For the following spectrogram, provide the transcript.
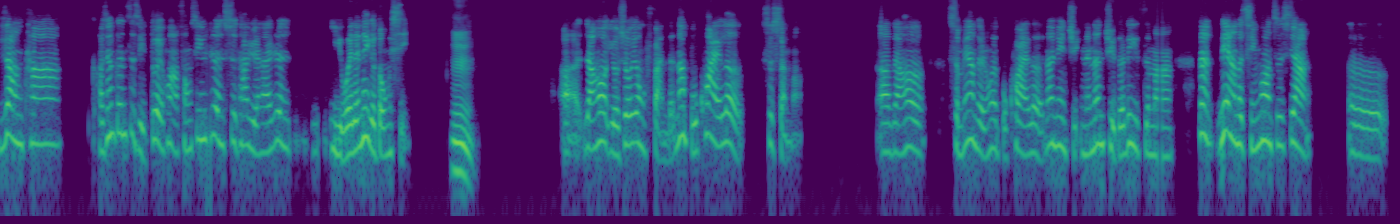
让他好像跟自己对话，重新认识他原来认以为的那个东西。嗯，呃，然后有时候用反的，那不快乐是什么？啊，然后什么样的人会不快乐？那你举，能能举个例子吗？那那样的情况之下，呃，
